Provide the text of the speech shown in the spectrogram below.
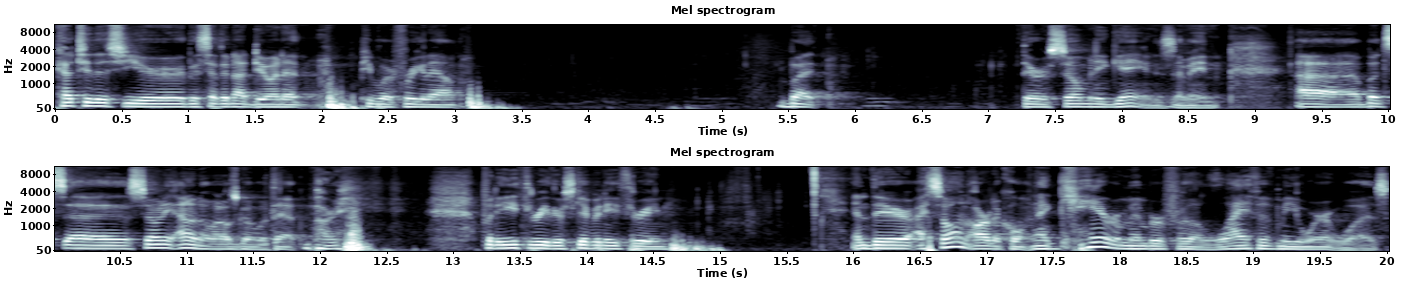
Cut to this year, they said they're not doing it. People are freaking out. But there are so many games. I mean, uh, but uh, Sony, I don't know what I was going with that but E3, they're skipping E3. And there, I saw an article, and I can't remember for the life of me where it was,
